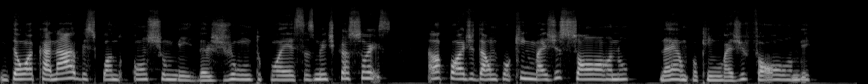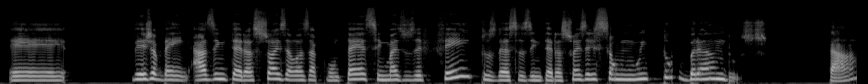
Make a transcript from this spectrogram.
Então, a cannabis, quando consumida junto com essas medicações, ela pode dar um pouquinho mais de sono, né? Um pouquinho mais de fome. É... Veja bem, as interações elas acontecem, mas os efeitos dessas interações eles são muito brandos, tá?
